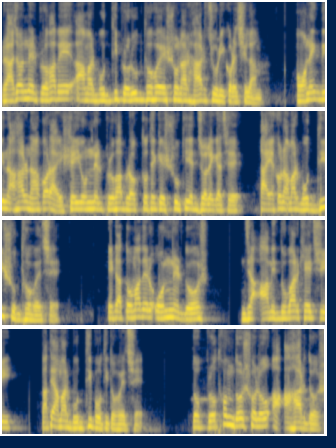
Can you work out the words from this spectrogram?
রাজন্যের প্রভাবে আমার বুদ্ধি প্রলুব্ধ হয়ে সোনার হার চুরি করেছিলাম। অনেকদিন আহার না করায় সেই অন্যের প্রভাব রক্ত থেকে শুকিয়ে জ্বলে গেছে, তাই এখন আমার বুদ্ধি শুদ্ধ হয়েছে। এটা তোমাদের অন্যের দোষ যা আমি দুবার খেয়েছি, তাতে আমার বুদ্ধি পতিত হয়েছে। তো প্রথম দোষ হলো আহার দোষ।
